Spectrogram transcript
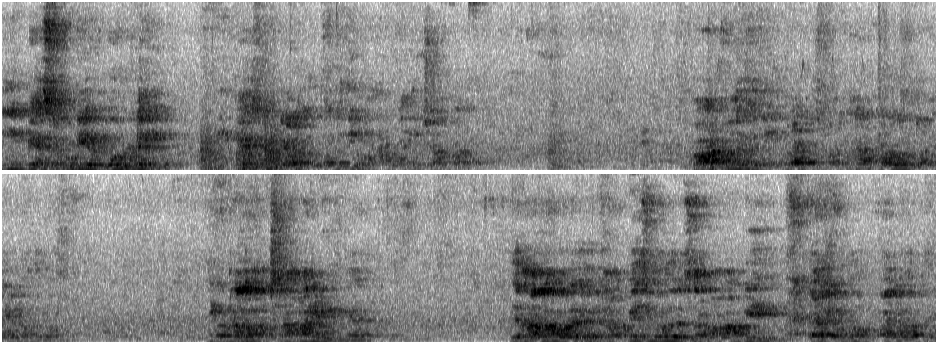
நீ பேசக்கூடிய பொருளை நீ பேசக்கூடிய அளவுக்கு தகுதி உனக்கு வந்துச்சான்னு பாரு. இப்போ ஆர்ட்ஃபுல்னஸ் நீங்கள் ப்ராக்டிஸ் பண்ணீங்கன்னா கடவுள் தன்மையில் வந்துடும் நீங்கள் ஒரு நல்ல மனுஷனாக மாறிடுவீங்க. இது ஒரு நம்ம பேசும்போது சிரமமாக அப்படி வேலையாக இருக்கும் வேலை வார்த்தை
